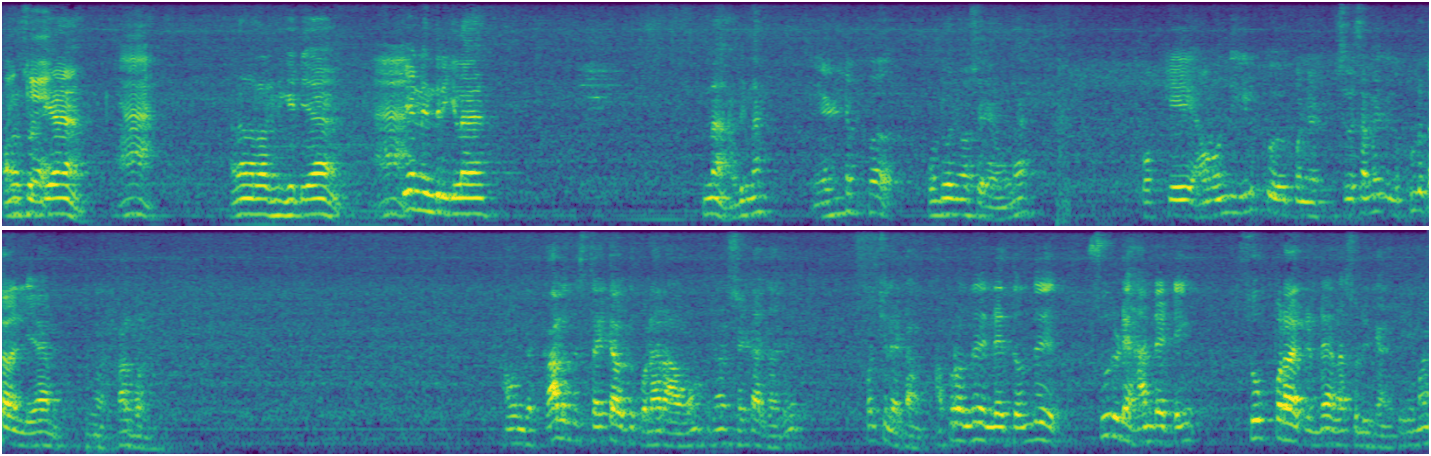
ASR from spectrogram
என்ன Okay. சொல்லியா ஆ. அதான் நல்லா இருக்குன்னு கேட்டியா? ஏன் எந்திரிக்கல? என்ன அப்படின்னா? எடுப்பு கொஞ்சம் கொஞ்சமாக சரி அவங்க ஓகே அவன் வந்து இடுப்பு கொஞ்சம் சில சமயத்தில் இந்த புல்லு காலம் இல்லையா? கால் பண்ண. அவன் இந்த கால் வந்து ஸ்ட்ரைட்டாக கொஞ்ச நேரம் ஆகும். நேரம் ஸ்ட்ரைட் ஆகாது. கொஞ்சம் லேட் ஆகும். அப்புறம் வந்து நேற்று வந்து சூரியனுடைய ஹேண்ட் ரைட்டிங் சூப்பராக இருக்குன்ட்டு எல்லாம் சொல்லியிருக்காங்க. தெரியுமா?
